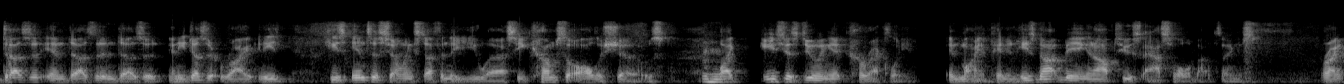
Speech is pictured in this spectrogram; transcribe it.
does it and does it and does it, and he does it right, and he's he's into selling stuff in the U.S. He comes to all the shows. Mm-hmm. Like he's just doing it correctly, in my opinion. He's not being an obtuse asshole about things right?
